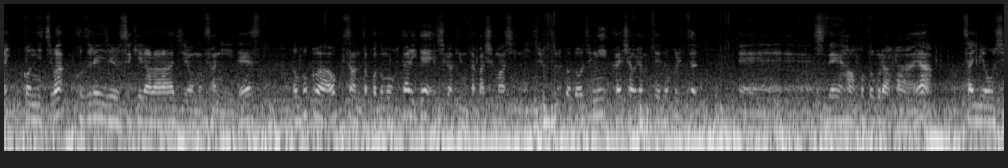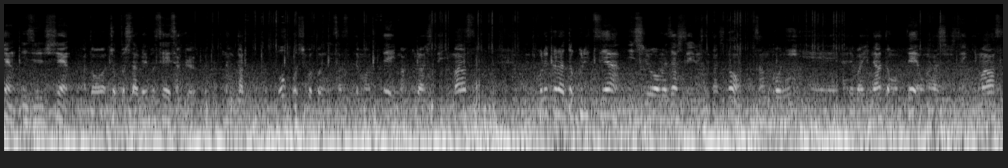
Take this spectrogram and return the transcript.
はい、こんにちは。子連れ移住赤裸々ラジオのサニーです。僕は奥さんと子供2人で石垣の高島市に移住すると同時に会社を辞めて独立、えー自然派フォトグラファーや採用支援、移住支援、あとちょっとしたウェブ制作なんかをお仕事にさせてもらって今暮らしています。これから独立や移住を目指している人たちの参考に、えーなればいいなと思ってお話ししていきます。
